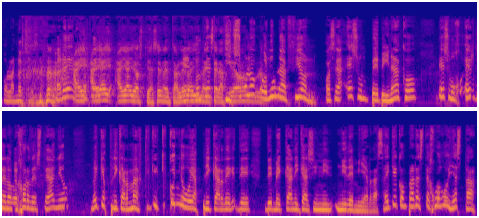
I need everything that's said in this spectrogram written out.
por las noches. hay, hay hostias, ¿eh? en el tablero hay una entonces, y interacción. solo dura. con una acción. O sea, es un pepinaco, es, un, es de lo mejor de este año. No hay que explicar más. ¿Qué, qué- qué coño voy a explicar de, de- de mecánicas y ni, ni de mierdas? Hay que comprar este juego y ya está.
